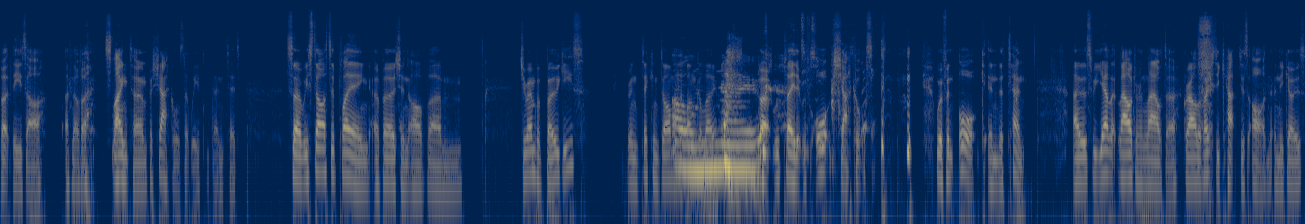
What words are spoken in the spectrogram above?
but these are another slang term for shackles that we've invented. So we started playing a version of um, do you remember Bogies? We're in Dick and Dom in the Oh bungalow. no! But we played it with orc shackles, with an orc in the tent. And as we yell it louder and louder, Growl eventually catches on and he goes,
